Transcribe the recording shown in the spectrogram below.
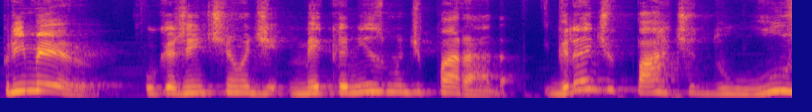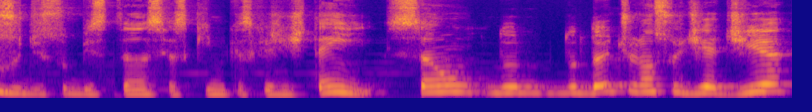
Primeiro, o que a gente chama de mecanismo de parada. Grande parte do uso de substâncias químicas que a gente tem são do, durante o nosso dia a dia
